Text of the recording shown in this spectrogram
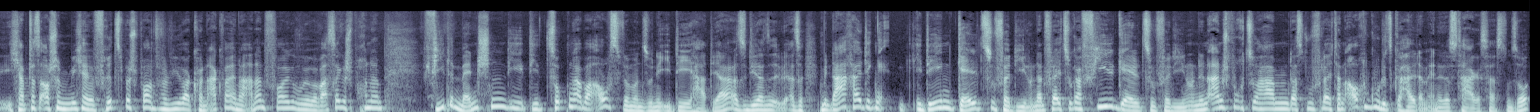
Ich habe das auch schon mit Michael Fritz besprochen von Viva Con Aqua in einer anderen Folge, wo wir über Wasser gesprochen haben. Viele Menschen, die, die zucken aber aus, wenn man so eine Idee hat, ja. Also, die dann, also mit nachhaltigen Ideen Geld zu verdienen und dann vielleicht sogar viel Geld zu verdienen und den Anspruch zu haben, dass du vielleicht dann auch ein gutes Gehalt am Ende des Tages hast und so.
